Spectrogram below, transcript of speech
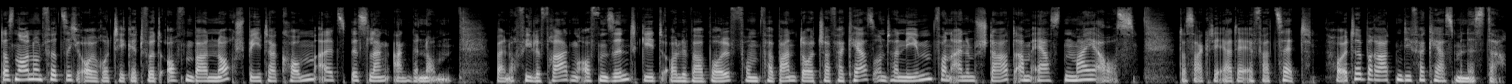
Das 49-Euro-Ticket wird offenbar noch später kommen als bislang angenommen. Weil noch viele Fragen offen sind, geht Oliver Wolf vom Verband Deutscher Verkehrsunternehmen von einem Start am 1. Mai aus. Das sagte er der FAZ. Heute beraten die Verkehrsminister.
